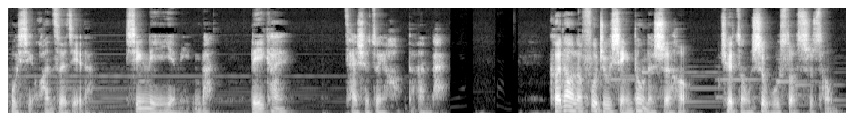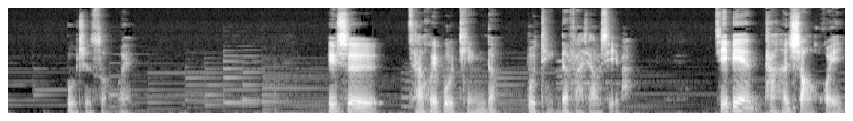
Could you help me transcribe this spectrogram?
不喜欢自己的，心里也明白，离开。才是最好的安排。可到了付诸行动的时候，却总是无所适从，不知所谓，于是才会不停的、不停的发消息吧。即便他很少回，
